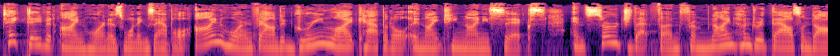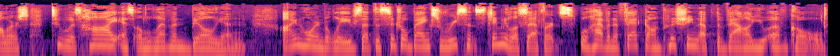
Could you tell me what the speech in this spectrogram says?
Take David Einhorn as one example. Einhorn founded Greenlight Capital in 1996 and surged that fund from $900,000 to as high as 11 billion. Einhorn believes that the central bank's recent stimulus efforts will have an effect on pushing up the value of gold.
